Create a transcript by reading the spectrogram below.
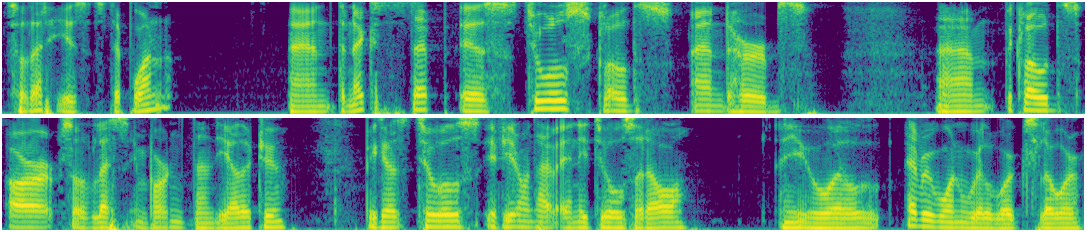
So that is step one. And the next step is tools, clothes, and herbs. Um, the clothes are sort of less important than the other two because tools, if you don't have any tools at all, you will everyone will work slower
